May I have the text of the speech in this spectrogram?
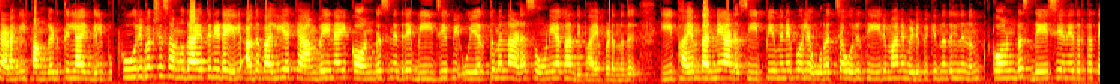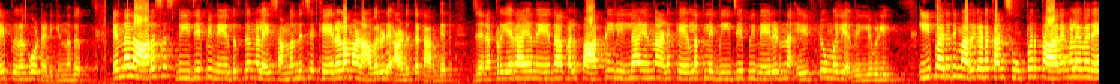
ചടങ്ങിൽ പങ്കെടുത്തില്ല എങ്കിൽ ഭൂരിപക്ഷ സമുദായത്തിനിടയിൽ അത് വലിയ ക്യാമ്പയിനായി കോൺഗ്രസിനെതിരെ ബി ജെ പി ഉയർത്തുമെന്നാണ് സോണിയാഗാന്ധി ഭയപ്പെടുന്നത്. ഈ ഭയം തന്നെയാണ് സി പി എമ്മിനെ പോലെ ഉറച്ച ഒരു തീരുമാനം എടുപ്പിക്കുന്നതിൽ നിന്നും കോൺഗ്രസ് ദേശീയ നേതൃത്വത്തെ പിറകോട്ടടിക്കുന്നത്. എന്നാൽ R S S B J P നേതൃത്വങ്ങളെ സംബന്ധിച്ച് കേരളമാണ് അവരുടെ അടുത്ത ടാർഗറ്റ്. ജനപ്രിയരായ നേതാക്കൾ പാർട്ടിയിലില്ല എന്നാണ് കേരളത്തിലെ ബി ജെ പി നേരിടുന്ന ഏറ്റവും വലിയ വെല്ലുവിളി. ഈ പരിധി മറികടക്കാൻ സൂപ്പർ താരങ്ങളെ വരെ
